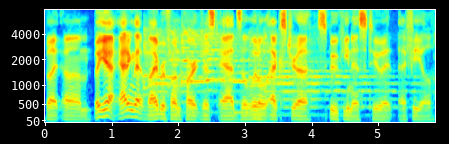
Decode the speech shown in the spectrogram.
But um, but yeah, adding that vibraphone part just adds a little extra spookiness to it. I feel.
